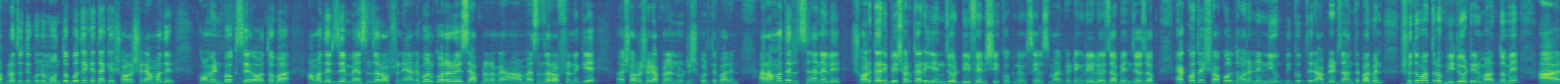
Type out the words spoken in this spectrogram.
আপনার যদি কোনো মন্তব্য থেকে থাকে, সরাসরি আমাদের কমেন্ট বক্সে অথবা আমাদের যে মেসেঞ্জার অপশনে অ্যানেবল করা রয়েছে, আপনারা মেসেঞ্জার অপশনে গিয়ে সরাসরি আপনারা নোটিশ করতে পারেন। আর আমাদের চ্যানেলে সরকারি, বেসরকারি এনজিও ডিফেন্স শিক্ষক নিয়োগ sales marketing railway job NGO job এক কথায় সকল ধরনের নিয়োগ বিজ্ঞপ্তির আপডেট জানতে পারবেন শুধুমাত্র ভিডিওটির মাধ্যমে। আর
